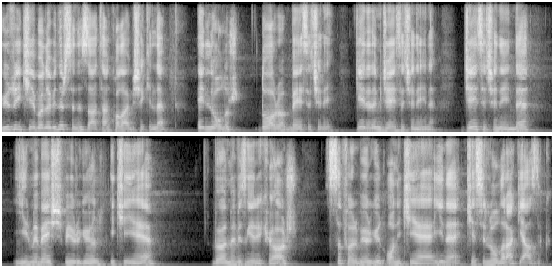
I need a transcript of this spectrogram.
100'ü 2'ye bölebilirsiniz zaten kolay bir şekilde. 50 olur. Doğru B seçeneği. Gelelim C seçeneğine. C seçeneğinde 25,2'ye bölmemiz gerekiyor. 0,12'ye yine kesirli olarak yazdık.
